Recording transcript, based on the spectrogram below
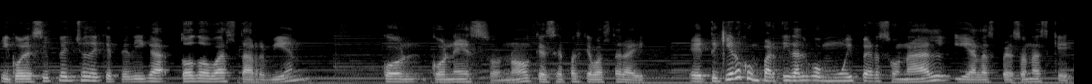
y con el simple hecho de que te diga todo va a estar bien, con, con eso, ¿no? Que sepas que va a estar ahí. Eh, te quiero compartir algo muy personal y a las personas que,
